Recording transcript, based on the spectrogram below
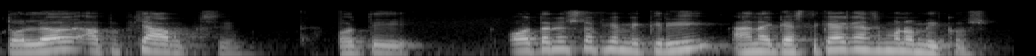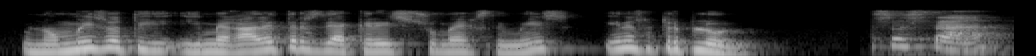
Το λέω από ποια άποψη. Ότι όταν ήσουν πιο μικρή, αναγκαστικά έκανες μόνο μήκος. Νομίζω ότι οι μεγαλύτερες διακρίσεις σου μέχρι στιγμής είναι στο τριπλούν. Σωστά.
